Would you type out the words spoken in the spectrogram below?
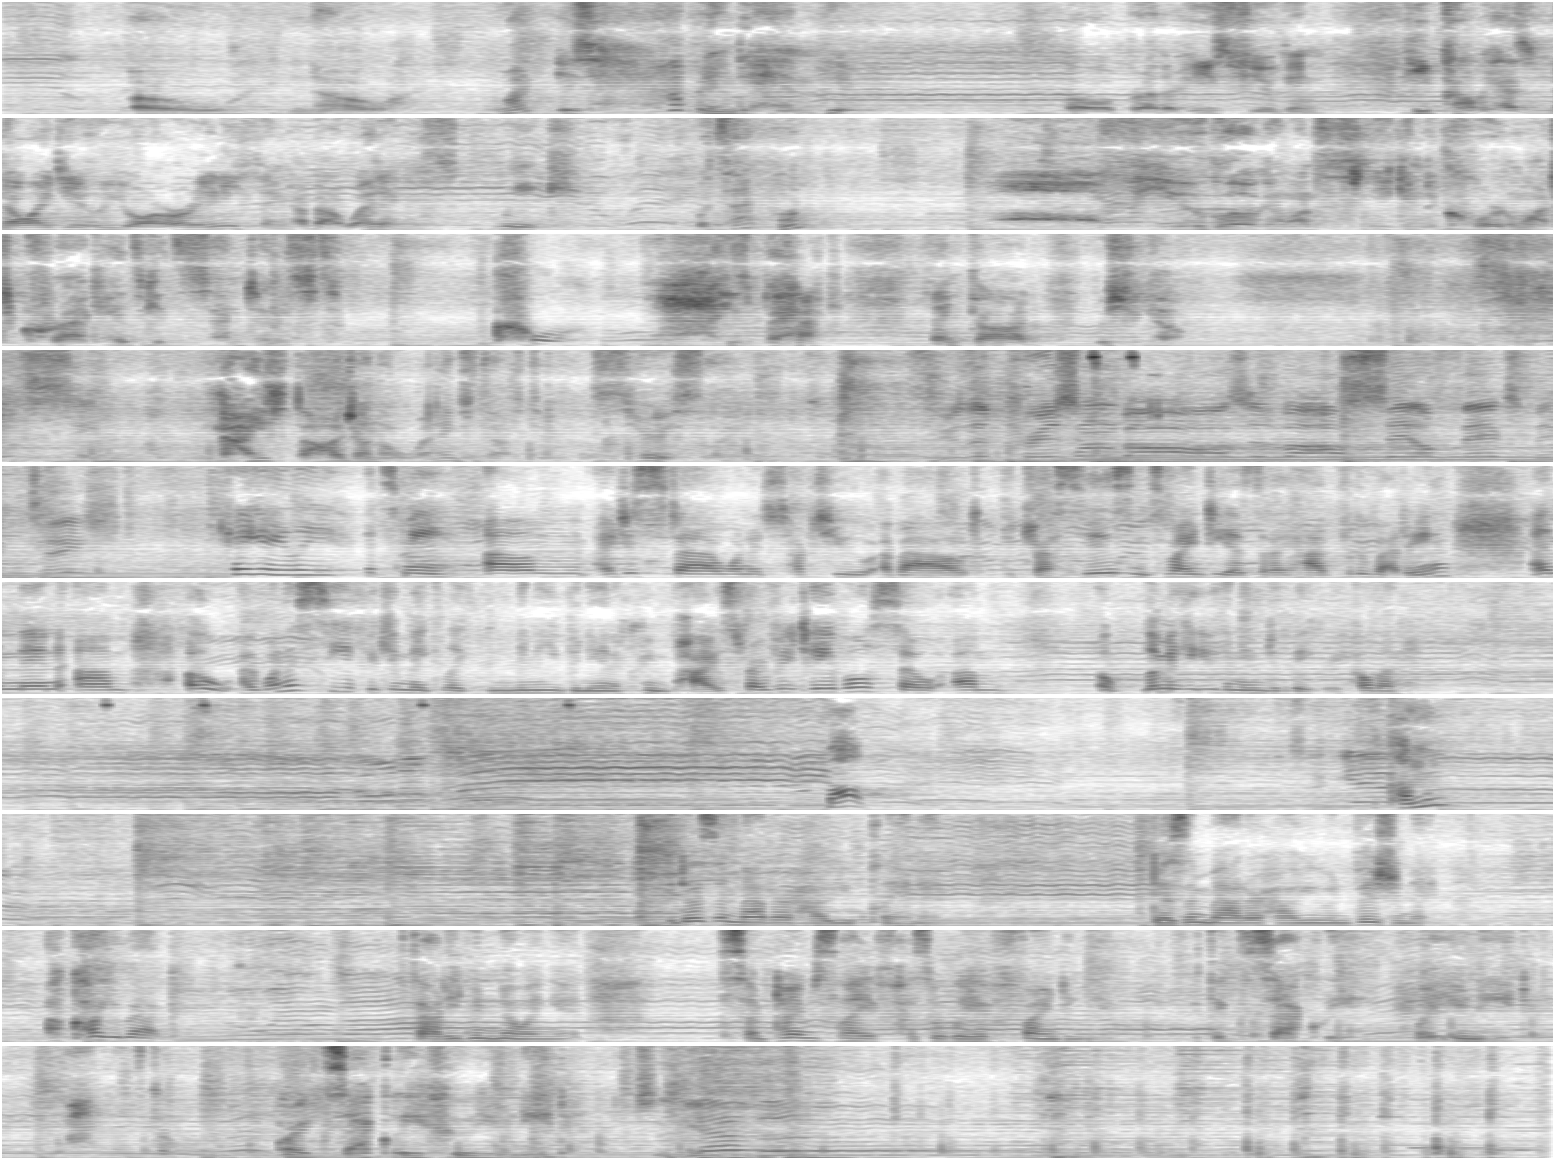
Oh, no. What is happening to him here? Oh, brother, he's fuguing. He probably has no idea who you are or anything about weddings. Week. What's that, huh? Oh, Fugue Logan wants to sneak into court and watch crackheads get sentenced. Cool. Yeah, He's back. Thank God. We should go. Nice dodge on the wedding stuff, dude. Seriously. Through the prison bars Um, I just uh, wanted to talk to you about the dresses and some ideas that I had for the wedding. And then, um, oh, I want to see if we can make like mini banana cream pies for every table. So, um, oh, let me get you the name to the bakery. Hold on. Mom. You coming? It doesn't matter how you plan it. It doesn't matter how you envision it. I'll call you back. Without even knowing it. Sometimes life has a way of finding you with exactly what you need. On. Or exactly who you need. Together.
